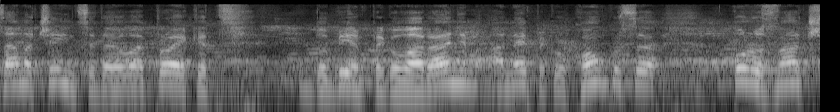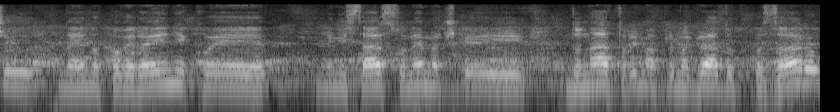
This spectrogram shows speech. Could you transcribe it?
Sama činjenica da je ovaj projekat dobijen pregovaranjem, a ne preko konkursa, puno znači na jedno poverenje koje je Ministarstvo Nemačke i donator ima prema gradu Pazaru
